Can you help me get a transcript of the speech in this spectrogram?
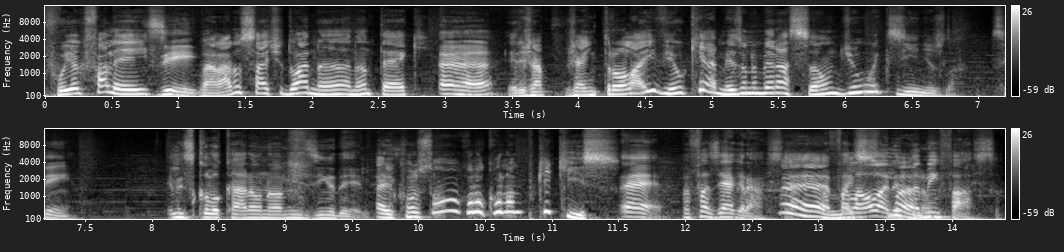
Fui eu que falei. Sim. Vai lá no site do Anan, Anantec. Aham, Ele já, já entrou lá e viu que é a mesma numeração de um Exynius lá. sim. Eles colocaram o nomezinho dele. Aí ele colocou, colocou o nome porque quis. É, pra fazer a graça. É, pra mas, falar, olha, mano- eu também faço.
